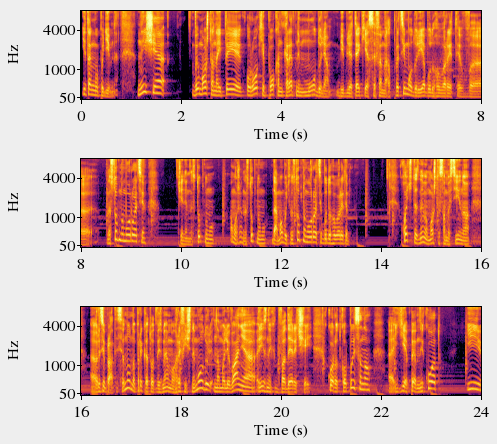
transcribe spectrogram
і тому подібне. Нижче ви можете знайти уроки по конкретним модулям бібліотеки SFML. Про ці модулі я буду говорити в е, наступному уроці, чи не в наступному, а може в наступному. Да, мабуть, в наступному уроці буду говорити. Хочете з ними, можете самостійно е, розібратися. Ну, наприклад, от візьмемо графічний модуль на малювання різних 2D речей. Коротко описано, е, є певний код, і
